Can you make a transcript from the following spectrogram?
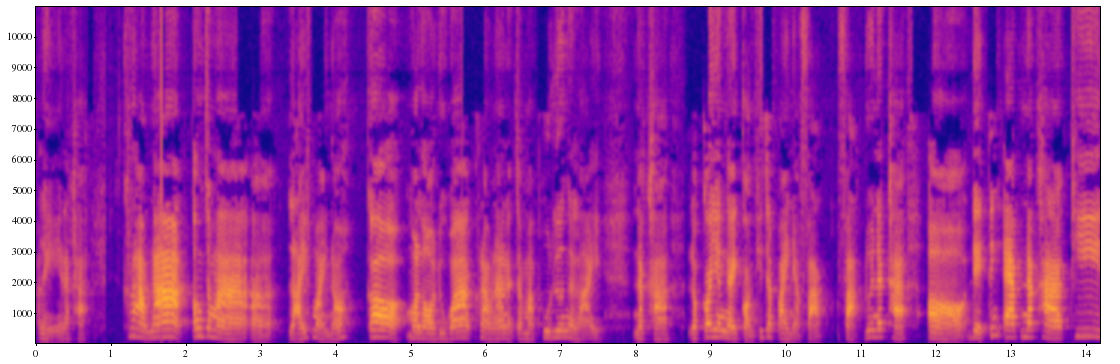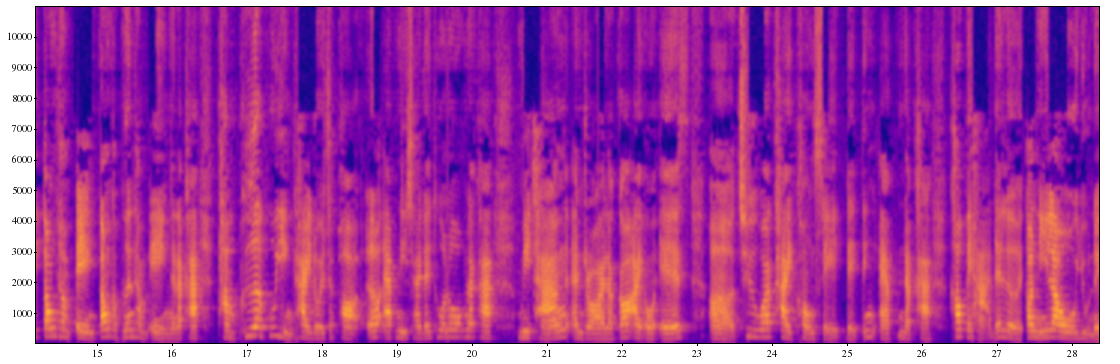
อะไรอย่างเงี้ยนะคะ คราวหน้าต้องจะมาไลฟ์ใหม่เนาะ ก็มารอดูว่าคราวหน้าเนี่ยจะมาพูดเรื่องอะไรนะคะ แล้วก็ยังไงก่อนที่จะไปเนี่ยฝากฝากด้วยนะคะเอ่อเดทติ้งแอปนะคะที่ต้องทำเองต้องกับเพื่อนทำเองนะคะทำเพื่อผู้หญิงไทยโดยเฉพาะแล้วแอปนี้ใช้ได้ทั่วโลกนะคะ มีทั้ง Android แล้วก็ iOS เอ่อชื่อว่า Thai Concert Dating App นะคะ เข้าไปหาได้เลย ตอนนี้เราอยู่ใน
